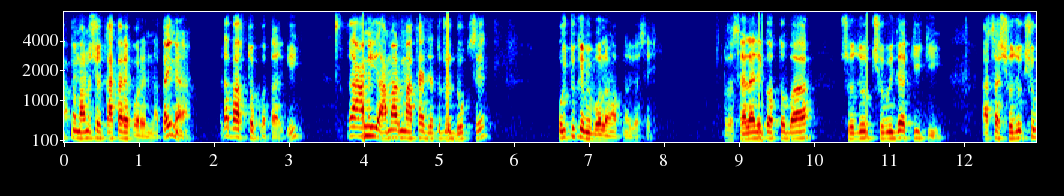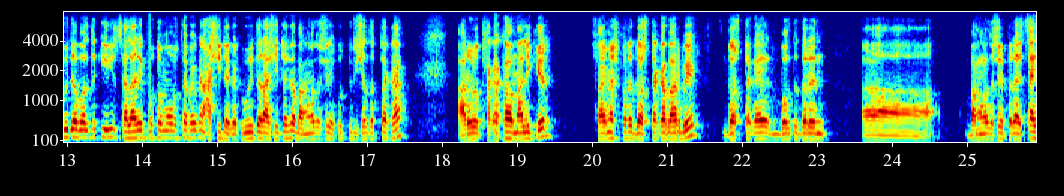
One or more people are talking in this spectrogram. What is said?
আপনি মানুষের কাতারে পড়েন না, তাই না? এটা বাস্তব কথা আর কি। আমি, আমার মাথায় যতটুকু ঢুকছে, ওইটুকু আমি বললাম আপনার কাছে। আচ্ছা স্যালারি কত বা সুযোগ সুবিধা কি কি? আচ্ছা সুযোগ সুবিধা বলতে কি স্যালারি প্রথম অবস্থায় পাবেন আশি টাকা, কুয়েতের আশি টাকা, বাংলাদেশের একত্রিশ হাজার টাকা। আরও থাকা খাওয়া মালিকের ছয় মাস পরে দশ টাকা বাড়বে। দশ টাকায় বলতে ধরেন বাংলাদেশে প্রায় চার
